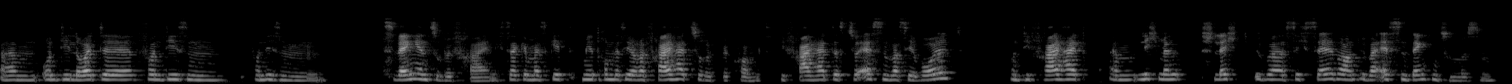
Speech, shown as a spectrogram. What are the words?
ähm, und die Leute von diesen, von diesen Zwängen zu befreien. Ich sage immer, es geht mir darum, dass ihr eure Freiheit zurückbekommt. Die Freiheit, das zu essen, was ihr wollt und die Freiheit, ähm, nicht mehr schlecht über sich selber und über Essen denken zu müssen.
